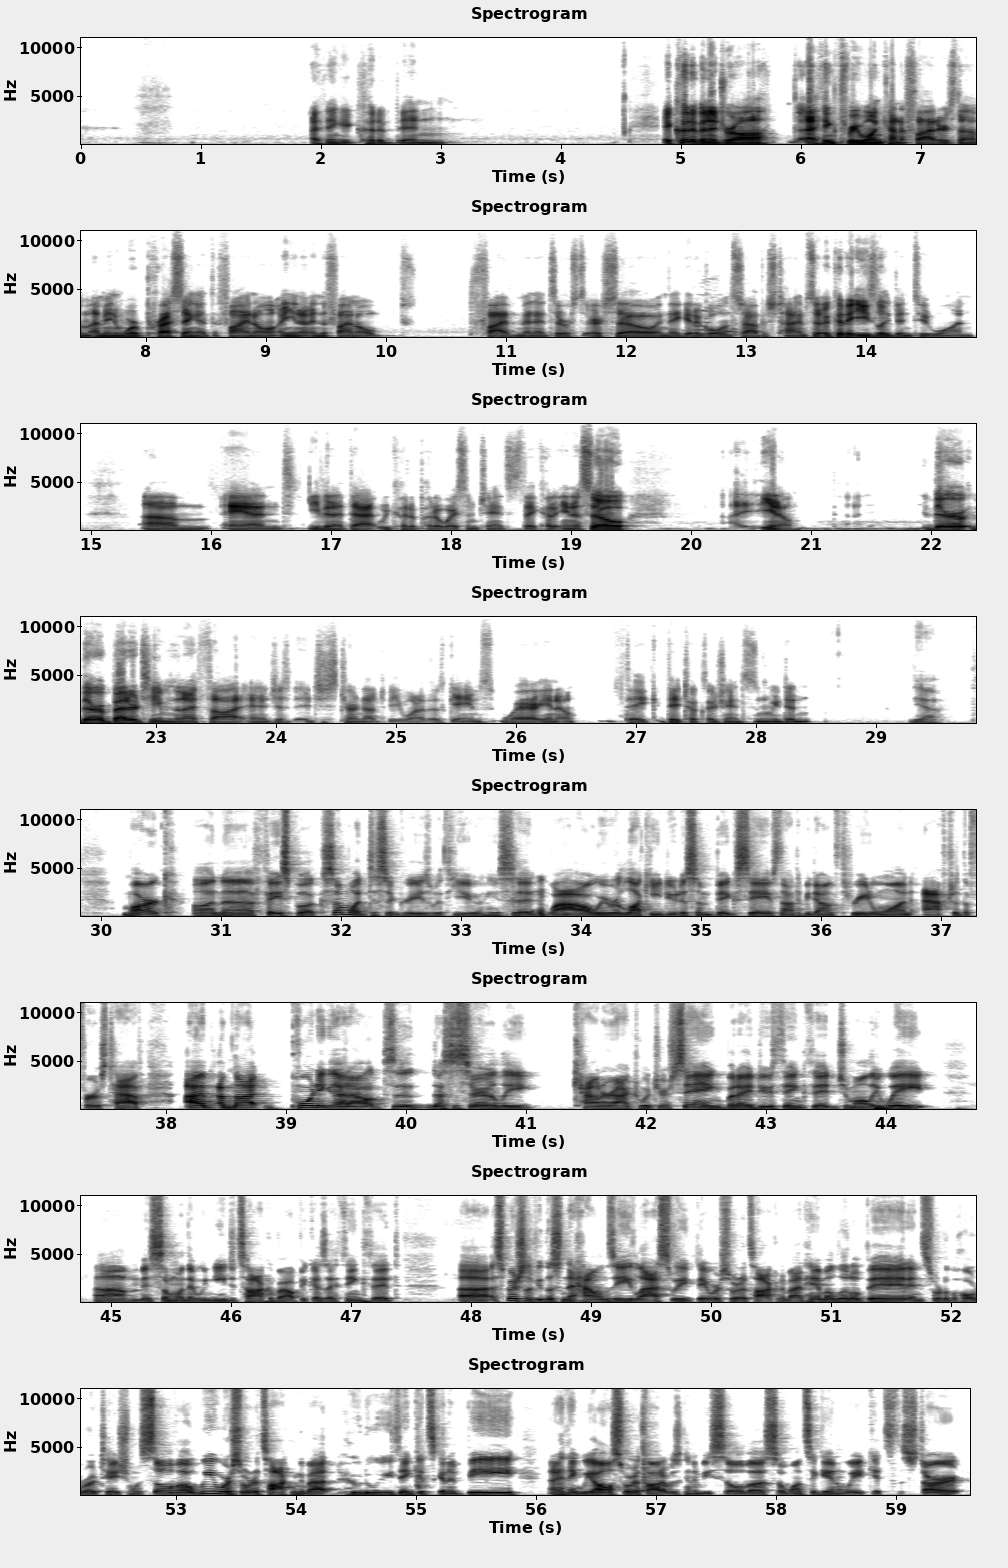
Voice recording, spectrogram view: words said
I think it could have been it could have been a draw. I think three one kind of flatters them. I mean, we're pressing at the final, you know, in the final five minutes or, or so, and they get a goal in stoppage time. So it could have easily been two one. Um, and even at that, we could have put away some chances. They could, you know. So, you know, they're they're a better team than I thought, and it just it just turned out to be one of those games where you know they they took their chances and we didn't. Yeah. Mark on uh, Facebook somewhat disagrees with you. He said, "Wow, we were lucky due to some big saves not to be down three to one after the first half." I'm, I'm not pointing that out to necessarily counteract what you're saying, but I do think that Jahmali Waite um, is someone that we need to talk about because I think that, uh, especially if you listen to Houndsy last week, they were sort of talking about him a little bit and sort of the whole rotation with Silva. We were sort of talking about who do you think it's going to be, and I think we all sort of thought it was going to be Silva. So once again, Waite gets the start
